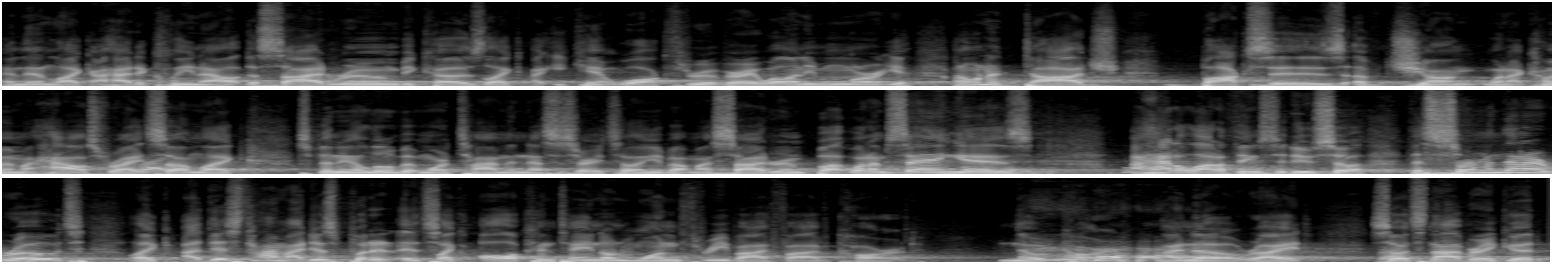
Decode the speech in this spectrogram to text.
And then like I had to clean out the side room because like I- you can't walk through it very well anymore. Yeah, I don't want to dodge boxes of junk when I come in my house, right? So I'm like spending a little bit more time than necessary telling you about my side room. But what I'm saying is. I had a lot of things to do. So the sermon that I wrote, like this time I just put it, it's like all contained on one three by five card, note card. I know, right? So it's not very good.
